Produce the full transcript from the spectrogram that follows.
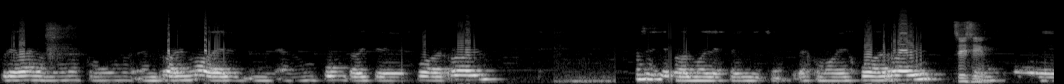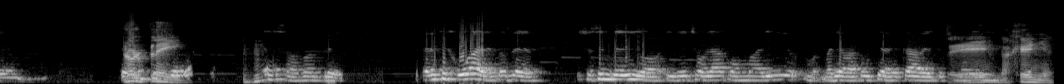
pruebas donde uno es como un, un role model, en, en un punto ¿viste? de juego de rol. No sé si role model está bien dicho, pero es como de juego de rol. Sí, sí. tenés Roleplay. Eso, roleplay. Tenés que jugar, entonces yo siempre digo, y de hecho hablaba con Mari, María Barrutia de Cabe, que es una genia.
